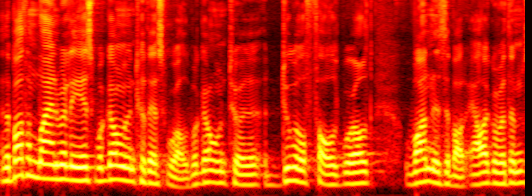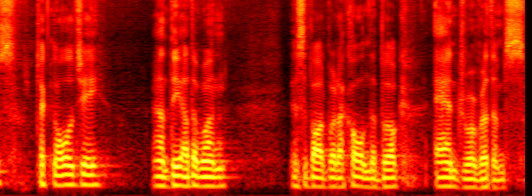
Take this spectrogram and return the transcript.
And the bottom line really is we're going into this world. We're going to a dual fold world. One is about algorithms, technology, and the other one is about what I call in the book androrithms,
